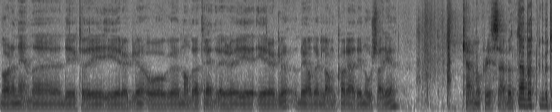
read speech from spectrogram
Nå er den ene direktør i, i Røgle, og den andre er trener i, i Røgle. De hadde en lang karriere i Nord-Sverige. Cam og Chris Abbott. Ja, but, but.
